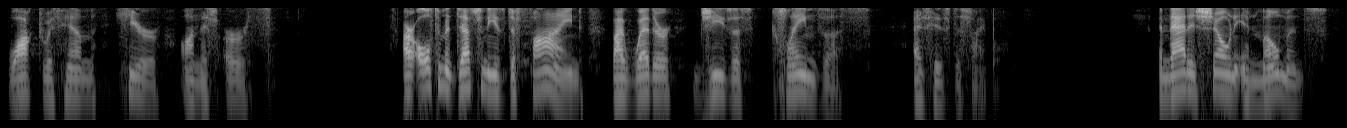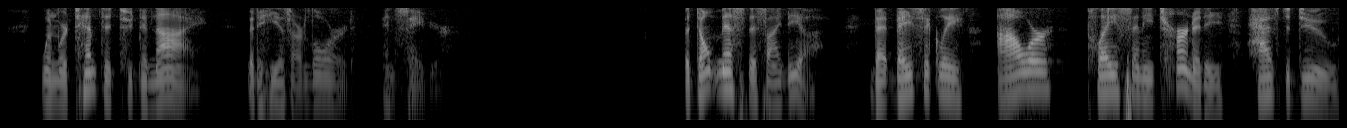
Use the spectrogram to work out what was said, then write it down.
walked with Him here on this earth. Our ultimate destiny is defined by whether Jesus claims us as his disciple. And that is shown in moments when we're tempted to deny that he is our Lord and Savior. But don't miss this idea that basically our place in eternity has to do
